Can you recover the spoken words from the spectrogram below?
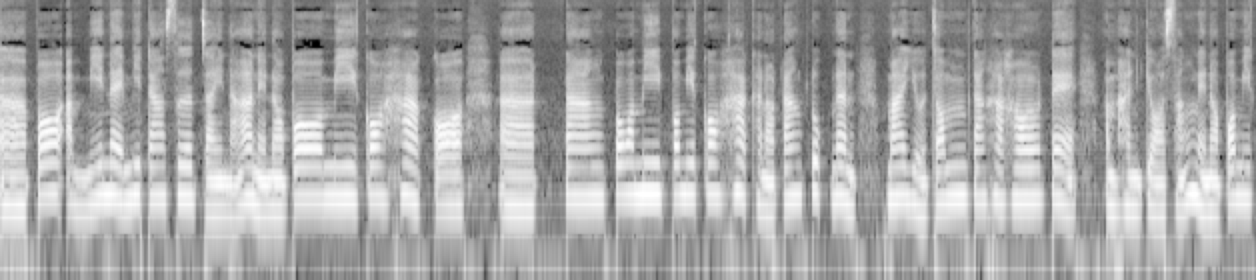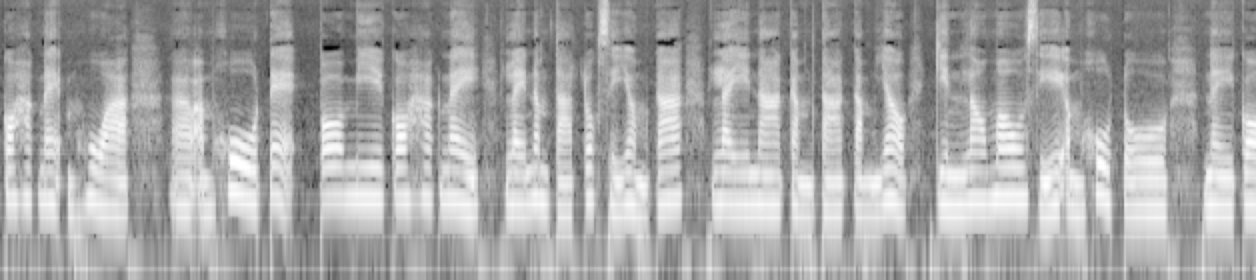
อ่าป้ออ่ำมีในมีตั้งเสื้อใจนะเนี่ยเนาะป้อมีก็หักก็อ่าตั้งเพราะว่ามีปมีก็หักขนาดตั้งตุกนั่นมาอยู่จอมตั้งหักเขาแต่อำหันเกี่ยวสังเนี่ยเนาะปมีก็หักในอำหัวอ่าอำโคแต่ ปอมีก็หักในไหลน้ำตาตกเสีย่อมก้าไหลนากำตากำเย้ากินเหล้าเมาสีอ่ำโคโต ในก็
